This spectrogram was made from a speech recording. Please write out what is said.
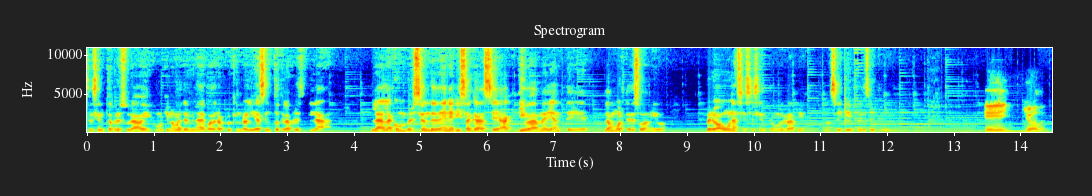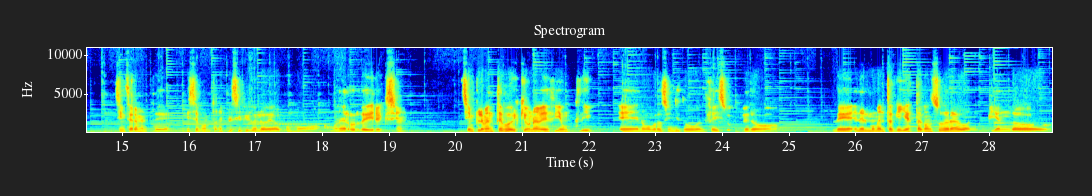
se siente apresurado y como que no me termina de cuadrar porque en realidad siento que la, la, la, conversión de Daenerys acá se activa mediante la muerte de su amigo, pero aún así se siente muy rápido. No sé qué pensáis eh, yo, sinceramente, ese punto en específico lo veo como, como un error de dirección. Simplemente porque una vez vi un clip, eh, no me acuerdo si en YouTube o en Facebook, pero de, en el momento que ella está con su dragón viendo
